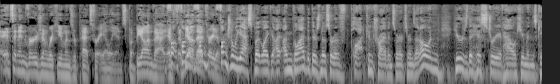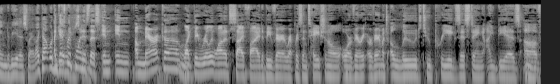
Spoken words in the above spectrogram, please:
It's an inversion where humans are pets for aliens, but beyond that, it's, Fun- fun- beyond that, fun- it's very different. functionally yes but like I, i'm glad that there's no sort of plot contrivance when it turns out oh and here's the history of how humans came to be this way like that would be I guess my point is this: in in America, Hmm. like they really wanted sci-fi to be very representational or very or very much allude to pre-existing ideas of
